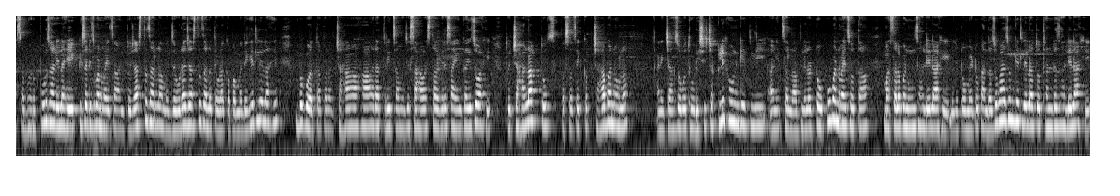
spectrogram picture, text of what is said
असा भरपूर झालेला आहे. एकटीसाठीच बनवायचा आणि तो जास्त झाला मग जेवढा जास्त झाला तेवढा कपामध्ये घेतलेला आहे. बघू आता परत चहा हा रात्रीचा म्हणजे सहा वाजता वगैरे सायंकाळी जो आहे तो चहा लागतोच. तसाच एक कप चहा बनवला आणि चहासोबत थोडीशी चकली खाऊन घेतली आणि चला आपल्याला टोपू बनवायचा होता. मसाला बनवून झालेला आहे. म्हणजे टोमॅटो कांदा जो भाजून घेतलेला तो थंड झालेला आहे.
